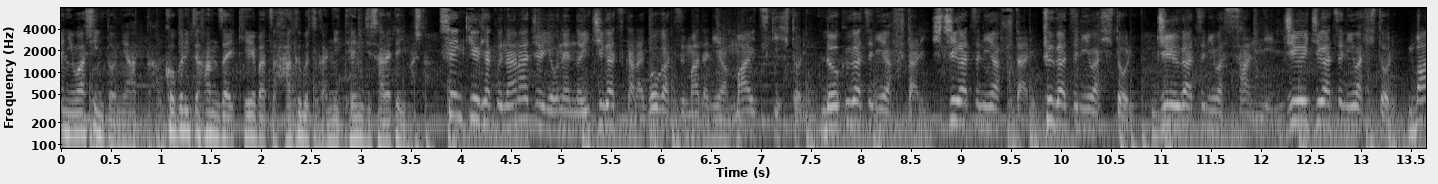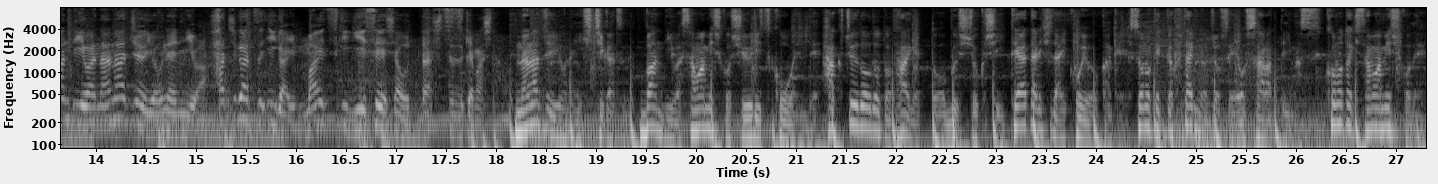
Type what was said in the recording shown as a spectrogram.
際にワシントンにあった国立犯罪刑罰博物館に展示されていました。1974年の1月から5月までには毎月1人、6月には2人、7月には2人、9月には1人、10月には3人、11月には1人。バンディは74年には8月以外毎月犠牲者を出し続けました。74年7月、バンディはサマミシコ州立公園で白昼堂々とターゲットを物色し、手当たり次第声をかけ、その結果2人の女性をさらっています。この時サマミシコで、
